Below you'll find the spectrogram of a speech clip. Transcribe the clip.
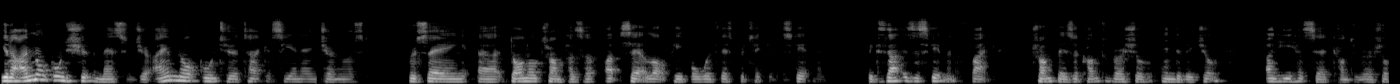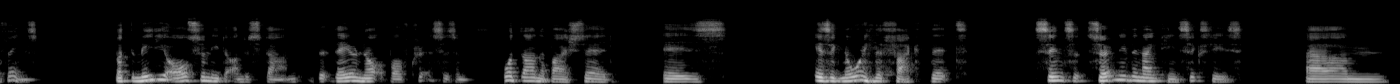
you know, I'm not going to shoot the messenger. I am not going to attack a CNN journalist for saying uh, Donald Trump has upset a lot of people with this particular statement, because that is a statement of fact. Trump is a controversial individual and he has said controversial things. But the media also need to understand that they are not above criticism. What Dana Bash said is is ignoring the fact that since certainly the 1960s, um,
